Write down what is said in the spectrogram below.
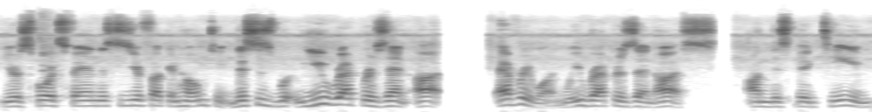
You're a sports fan. This is your fucking home team. This is what you represent us everyone. We represent us on this big team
